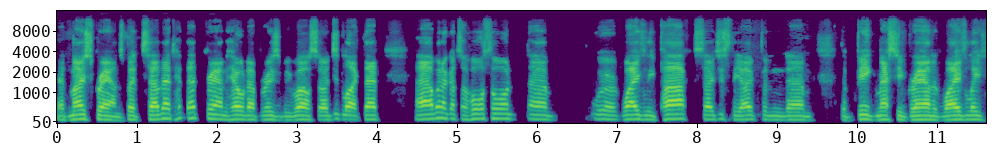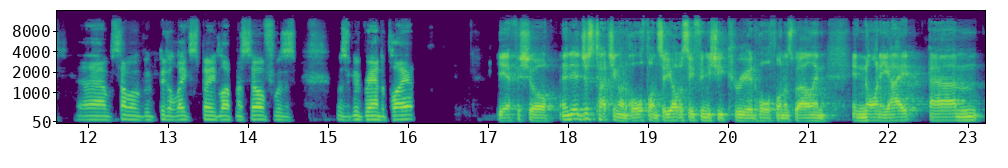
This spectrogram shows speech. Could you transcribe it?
at most grounds, but uh, that that ground held up reasonably well. So I did like that. Uh, when I got to Hawthorn, um, we were at Waverley Park, so just the open, um, the big, massive ground at Waverley. Uh, someone with a bit of leg speed like myself was was a good ground to play at. Yeah, for sure. And just touching on Hawthorn, so you obviously finished your career at Hawthorn as well in in '98. Um,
